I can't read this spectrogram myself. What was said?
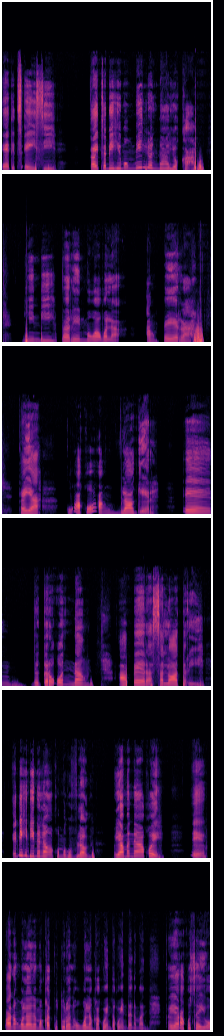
Ethics AC, kahit sabihin mong milyonaryo ka, hindi pa rin mawawala ang pera. Kaya kung ako ang vlogger and nagkaroon ng ah, pera sa lottery, edi hindi na lang ako mag-vlog. Mayaman na ako eh. Eh, parang wala namang katuturan o walang kakwenta-kwenta naman. Kaya ako sa'yo,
